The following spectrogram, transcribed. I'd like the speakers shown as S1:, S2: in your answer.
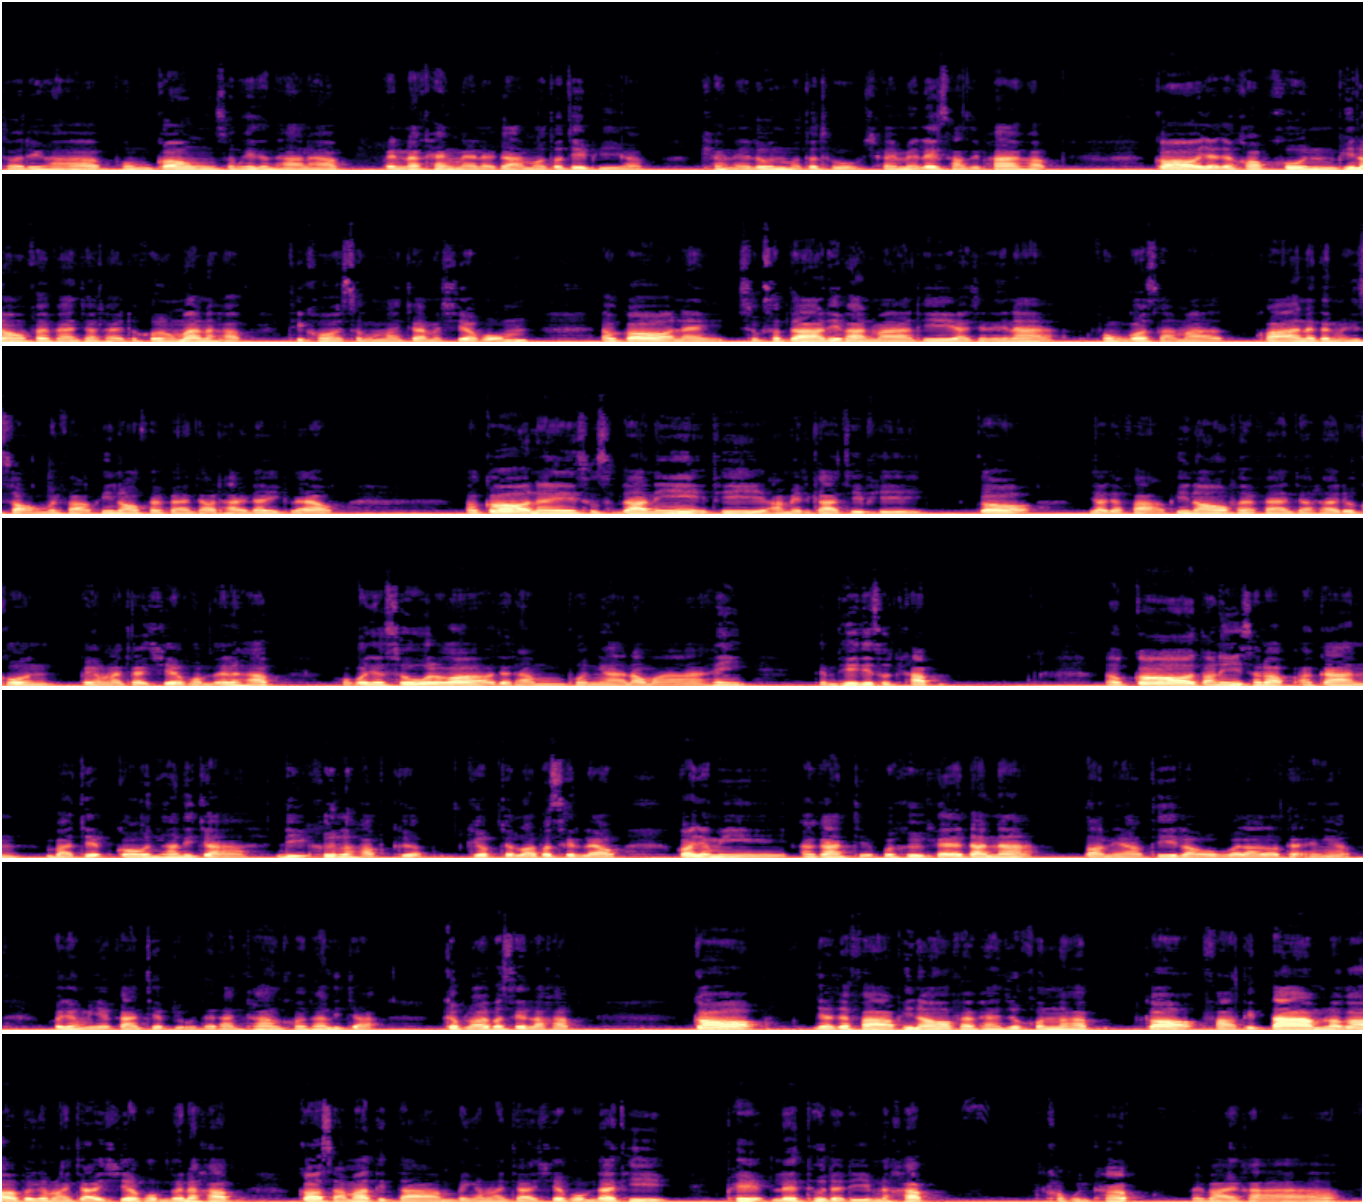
S1: สวัสดีครับ ผมก้องสมเกียรติจันทานะครับ เป็นนักแข่งในรายการ MotoGP ครับ แข่งในรุ่น Moto2 ใช้หมายเลข 35 ครับ ก็อยากจะขอบคุณพี่น้องแฟนๆชาวไทยทุกคนมากๆนะครับ ที่คอยส่งกำลังใจมาเชียร์ผม แล้วก็ในสุดสัปดาห์ที่ผ่านมาที่อาร์เจนตินา ผมก็สามารถคว้าในตำแหน่งที่ 2 ไปฝากพี่น้องแฟนๆชาวไทยได้อีกแล้ว แล้วก็ในสุดสัปดาห์นี้ที่อเมริกา GP ก็อยากจะฝากพี่น้องแฟนๆชาวไทยทุกคนเป็นกำลังใจเชียร์ผมด้วยนะครับ ผมก็จะสู้แล้วก็จะทำผลงานออกมาให้เต็มที่ที่สุดครับ แล้วก็ตอนนี้สำหรับอาการบาดเจ็บก็ค่อนข้างที่จะดีขึ้นแล้วครับ เกือบเกือบจะร้อยเปอร์เซ็นต์แล้ว ก็ยังมีอาการเจ็บก็คือแค่ด้านหน้าตอนนี้ครับที่เราเวลาเราแตะอย่างเงี้ยครับก็ยังมีอาการเจ็บอยู่แต่ด้านข้างค่อนข้างที่จะเกือบร้อยเปอร์เซ็นต์แล้วครับ ก็อยากจะฝากพี่น้องแฟนๆทุกคนนะครับ ก็ฝากติดตามแล้วก็เป็นกำลังใจเชียร์ผมด้วยนะครับ ก็สามารถติดตามเป็นกำลังใจเชียร์ผมได้ที่ เพจ Let to the Dream นะครับ ขอบคุณครับ บ๊ายบายครับ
